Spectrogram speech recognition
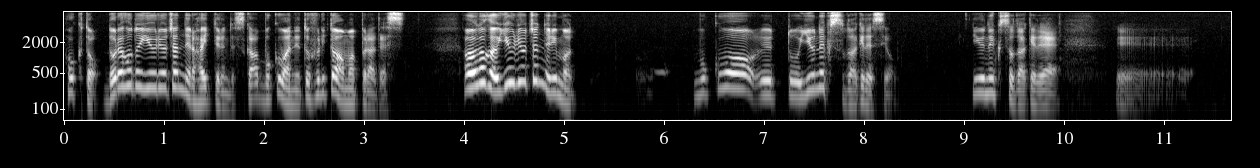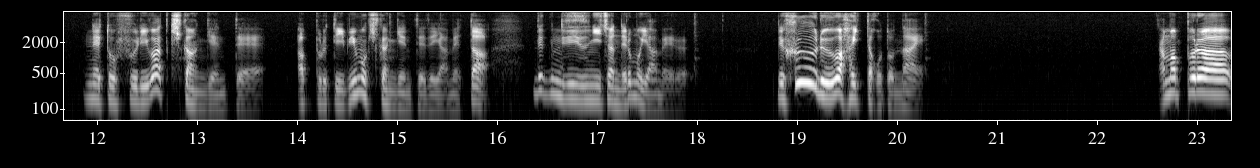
北斗どれほど有料チャンネル入ってるんですか？僕はネットフリとアマプラですあだから有料チャンネル今僕はえっと UNEXT だけですよ。U-NEXT だけで、えー、ネットフリは期間限定 AppleTV も期間限定でやめた。でディズニーチャンネルもやめる。で Hulu は入ったことない。アマプラ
